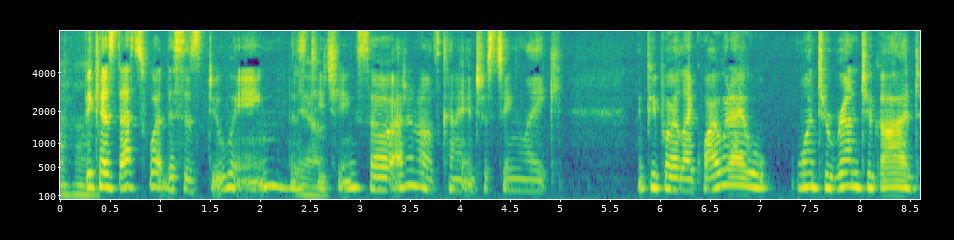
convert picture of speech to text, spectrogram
Mhm. Because that's what this is doing, this Yeah. teaching. So I don't know. It's kind of interesting. Like, like people are like, why would I w- want to run to God,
